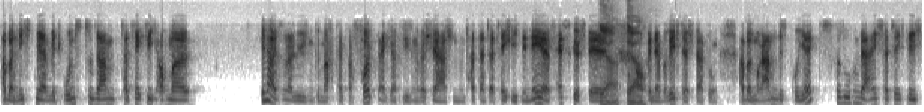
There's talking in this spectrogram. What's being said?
aber nicht mehr mit uns zusammen tatsächlich auch mal Inhaltsanalysen gemacht hat, was folgt eigentlich aus diesen Recherchen und hat dann tatsächlich eine Nähe festgestellt, ja, ja. auch in der Berichterstattung. Aber im Rahmen des Projekts versuchen wir eigentlich tatsächlich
